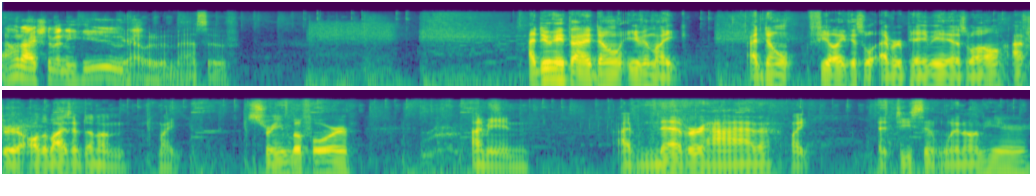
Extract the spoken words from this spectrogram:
That would actually been huge. Yeah, it would have been massive. I do hate that I don't even like. I don't feel like this will ever pay me as well after all the buys I've done on like stream before. I mean, I've never had like a decent win on here,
